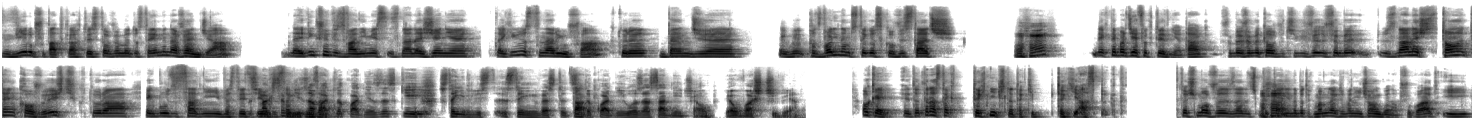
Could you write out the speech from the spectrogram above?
w wielu przypadkach, to jest to, że my dostajemy narzędzia, największym wyzwaniem jest znalezienie takiego scenariusza, który będzie, jakby pozwoli nam z tego skorzystać mhm. jak najbardziej efektywnie, tak? Żeby, żeby to żeby znaleźć tą, tę korzyść, która jakby uzasadni inwestycję. Maksymalizować dokładnie zyski z tej, z tej inwestycji, tak. dokładnie i uzasadnić ją, ją właściwie. Okej, okay, to teraz tak techniczny taki, taki aspekt. Ktoś może zadać pytanie, Aha. no bo tak, mamy nagrywanie ciągu na przykład i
